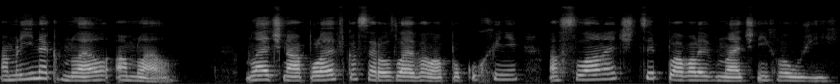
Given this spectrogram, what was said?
A mlínek mlel a mlel. Mléčná polévka se rozlévala po kuchyni a slanečci plavali v mléčných loužích.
